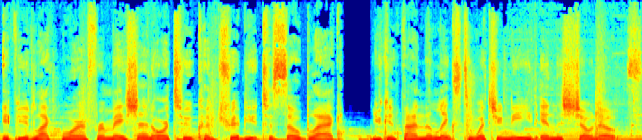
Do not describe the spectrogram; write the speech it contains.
If you'd like more information or to contribute to Sew Black, you can find the links to what you need in the show notes.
